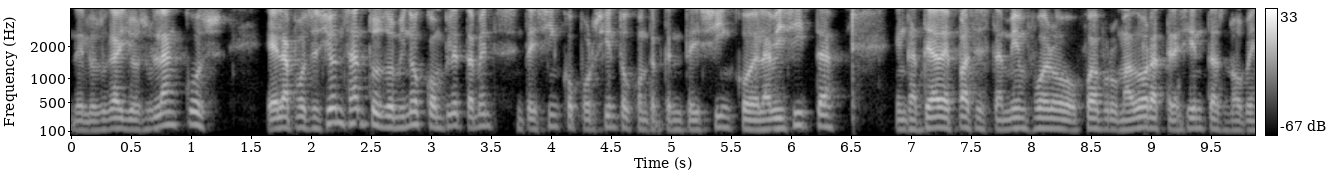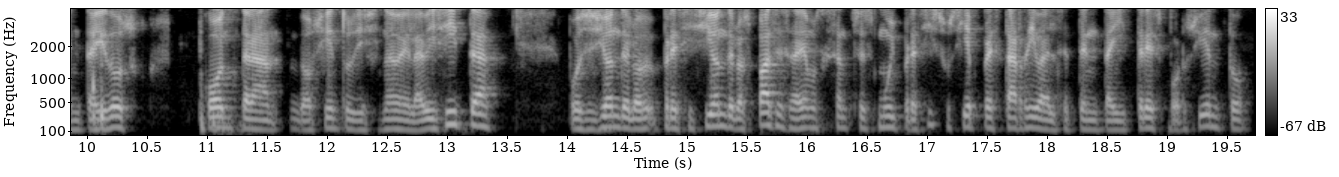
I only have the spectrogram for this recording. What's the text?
de los Gallos Blancos. En la posesión, Santos dominó completamente 65% contra 35% de la visita. En cantidad de pases también fue, fue abrumadora, 392 contra 219 de la visita. Posición de precisión de los pases, sabemos que Santos es muy preciso, siempre está arriba del 73%.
